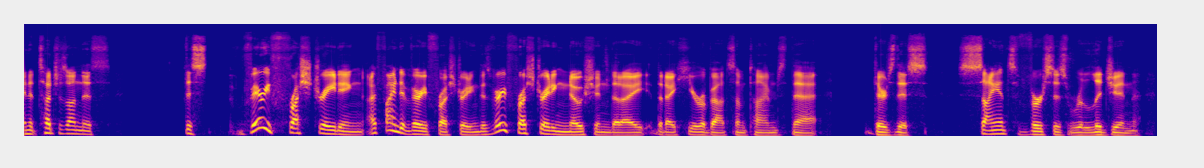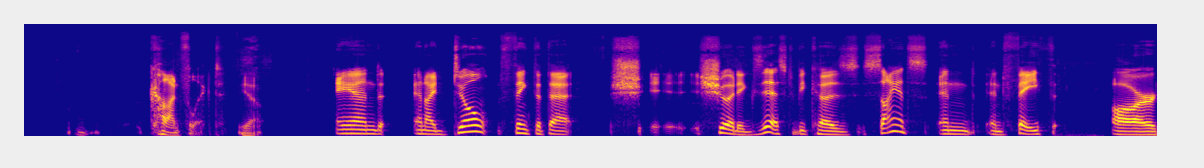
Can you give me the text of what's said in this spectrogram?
and it touches on this this very frustrating i find it very frustrating this very frustrating notion that i that i hear about sometimes that there's this science versus religion conflict Yeah. and and I don't think that that sh- should exist because science and and faith are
